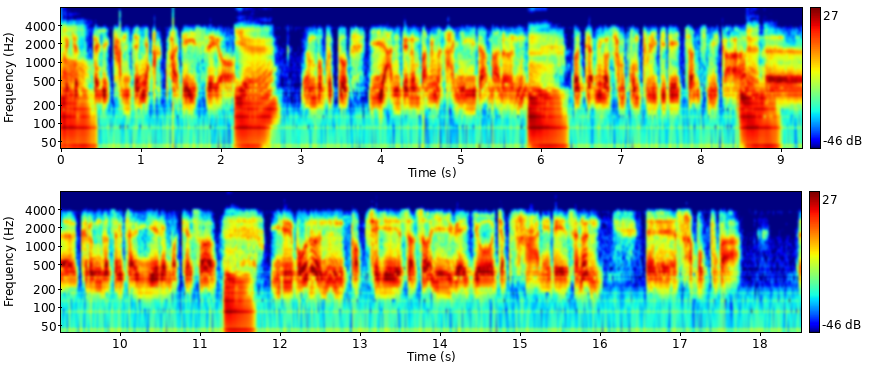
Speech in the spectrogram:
이렇게 어. 되게 감정이 악화돼 있어요. 예. 뭐 그것도 이해 안 되는 바는 아닙니다만은 음. 어, 대한민국 삼권 분립이 돼 있지 않습니까? 어, 그런 것을 잘 이해를 못해서 음. 일본은 법 체계에 있어서 이 외교적 사안에 대해서는 에, 사법부가 에,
